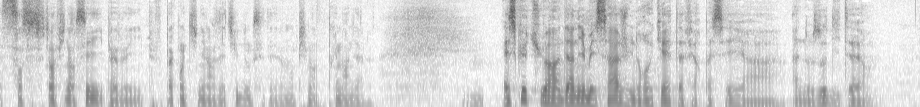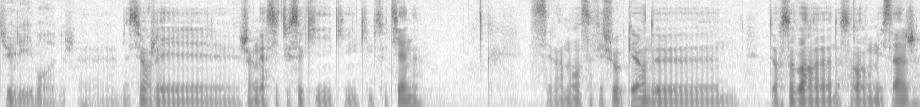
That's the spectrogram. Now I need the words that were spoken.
sans ce soutien financier, ils ne peuvent, ils peuvent pas continuer leurs études, donc c'était vraiment primordial. Mm. Est-ce que tu as un dernier message, une requête à faire passer à, nos auditeurs? Tu es libre. bien sûr, je remercie tous ceux qui, qui me soutiennent c'est vraiment, ça fait chaud au cœur de, de, recevoir, euh, de recevoir vos messages.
